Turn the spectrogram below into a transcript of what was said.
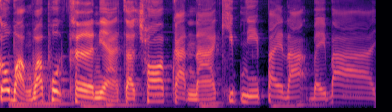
ก็หวังว่าพวกเธอเนี่ยจะชอบกันนะ คลิปนี้ไปละ บ๊ายบาย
